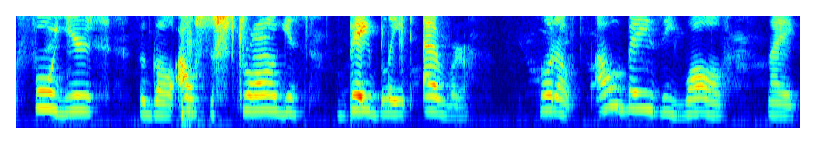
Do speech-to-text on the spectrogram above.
four years ago, I was the strongest Beyblade ever. Hold up. Our Bays evolved like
